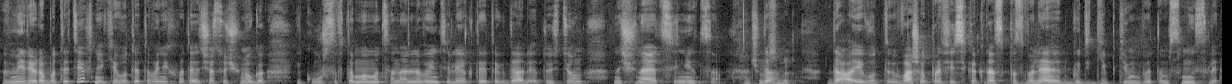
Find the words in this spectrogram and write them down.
В мире робототехники вот этого не хватает. Сейчас очень много и курсов там эмоционального интеллекта и так далее. То есть он начинает цениться. Ничего да? себе. Да, и вот ваша профессия как раз позволяет быть гибким в этом смысле.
